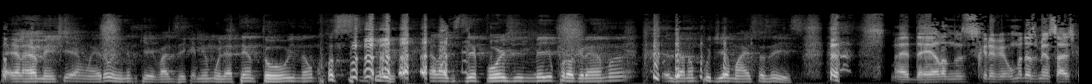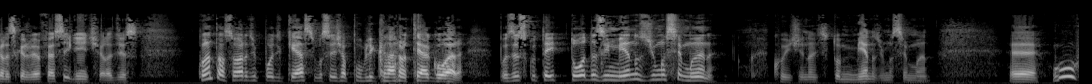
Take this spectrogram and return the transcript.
Ela realmente é uma heroína, porque vai dizer que a minha mulher tentou e não conseguiu. Ela disse depois de meio programa, eu já não podia mais fazer isso. Mas daí ela nos escreveu, uma das mensagens que ela escreveu foi a seguinte, ela diz, quantas horas de podcast vocês já publicaram até agora? Pois eu escutei todas em menos de uma semana. Corrigindo, eu estou menos de uma semana. É, uh,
